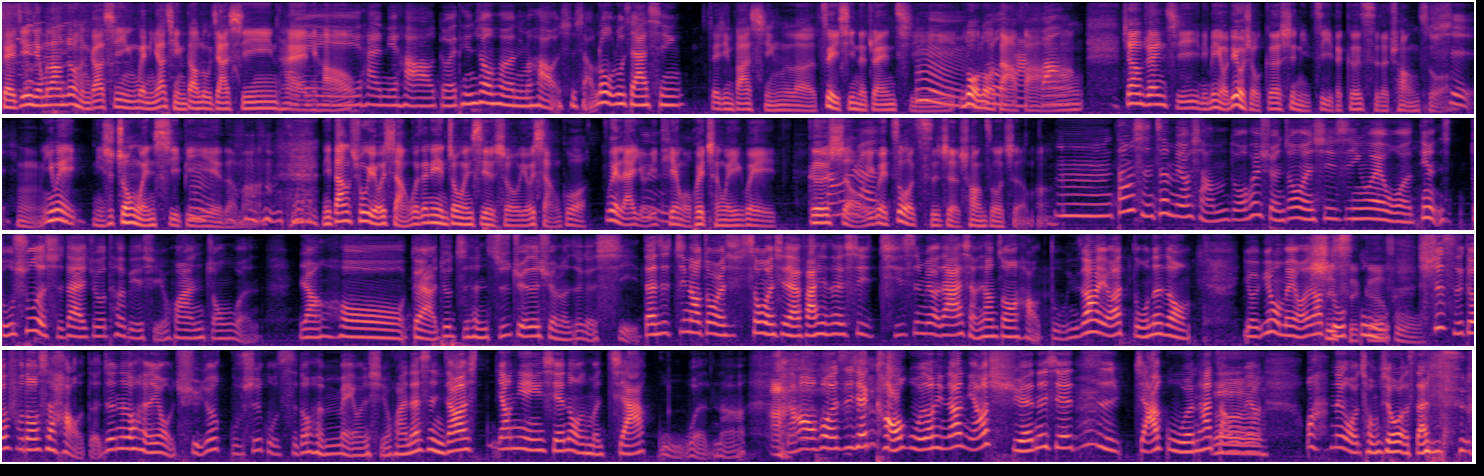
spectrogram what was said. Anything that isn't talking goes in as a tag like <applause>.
在今天节目当中，很高兴为您邀请到陆嘉欣。嗨，你好。嗨，你好，各位听众朋友，你们好，我是小鹿陆嘉欣。最近发行了最新的专辑《嗯落落大方方》，这张专辑里面有六首歌是你自己的歌词的创作。是嗯，因为你是中文系毕业的嘛，<laughs> 你当初有想过在念中文系的时候，有想过未来有一天我会成为一位歌手、一位作词者、创作者吗？嗯，当时真没有想那么多，会选中文系是因为我电读书的时代就特别喜欢中文，然后对啊，就只很直觉的选了这个系。但是进到中文中文系才发现，这个系其实没有大家想象中的好读。你知道有要读那种有，因为我们有要读古诗词歌赋都是好的，真的都很有趣，就古诗古词都很美，我很喜欢。但是你知道要念一些那种什么甲骨文呐、然后或者是一些考古的东西，你知道你要学那些字甲骨文它长怎么样？嗯哇，那个我重修了三次。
